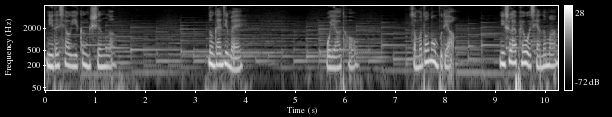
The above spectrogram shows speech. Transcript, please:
你的笑意更深了。弄干净没？我摇头。怎么都弄不掉。你是来赔我钱的吗？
